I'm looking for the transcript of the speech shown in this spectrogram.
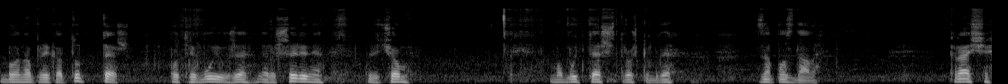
Бо, наприклад, тут теж потребує вже розширення, причому, мабуть, теж трошки буде запоздале. Краще,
